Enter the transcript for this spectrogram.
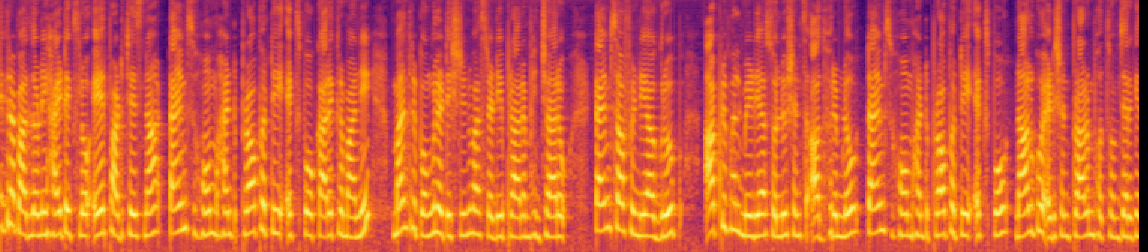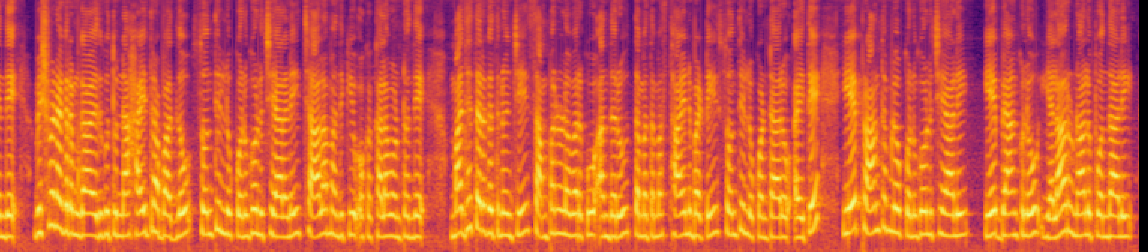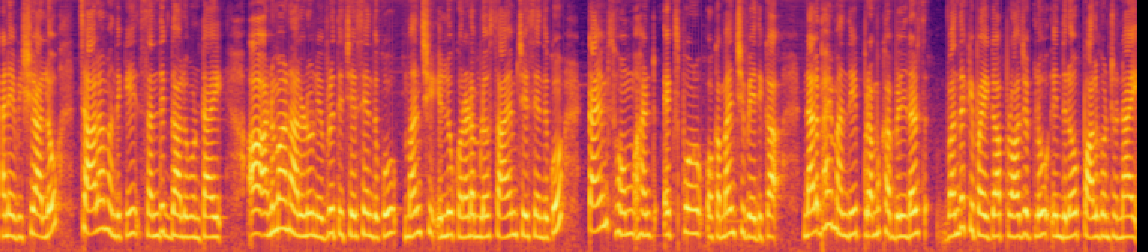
హైదరాబాద్లోని హైటెక్స్లో ఏర్పాటు చేసిన Times Home Hunt property expo కార్యక్రమాన్ని మంత్రి పొంగులేటి శ్రీనివాసరెడ్డి ప్రారంభించారు. Times of India group optimal media solutions ఆధ్వర్యంలో టైమ్స్ హోమ్ హంట్ ప్రాపర్టీ ఎక్స్పో నాలుగో ఎడిషన్ ప్రారంభోత్సవం జరిగింది. విశ్వనగరంగా ఎదుగుతున్న హైదరాబాద్లో సొంతిల్లు కొనుగోలు చేయాలని చాలా మందికి ఒక కల ఉంటుంది. మధ్యతరగతి నుంచి సంపన్నుల వరకు అందరూ తమ తమ స్థాయిని బట్టి సొంతిల్లు కొంటారు. అయితే ఏ ప్రాంతంలో కొనుగోలు చేయాలి? ఏ బ్యాంకులో ఎలా రుణాలు పొందాలి అనే విషయాల్లో చాలామందికి సందిగ్ధాలు ఉంటాయి. ఆ అనుమానాలను నివృత్తి చేసేందుకు మంచి ఇల్లు కొనడంలో సాయం చేసేందుకు టైమ్స్ హోమ్ హంట్ ఎక్స్పో ఒక మంచి వేదిక. నలభై మంది ప్రముఖ బిల్డర్స్ వందకి పైగా ప్రాజెక్టులు ఇందులో పాల్గొంటున్నాయి.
